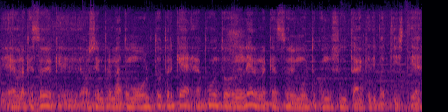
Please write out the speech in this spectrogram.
è una canzone che ho sempre amato molto perché appunto non era una canzone molto conosciuta anche di Battisti eh.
